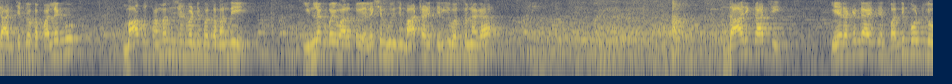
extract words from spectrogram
చా- అని చెప్పి ఒక పల్లెకు మాకు సంబంధించినటువంటి కొంతమంది ఇండ్లకు పోయి వాళ్ళతో ఎలక్షన్ గురించి మాట్లాడి తిరిగి వస్తుండగా దారి కాచి ఏ రకంగా అయితే బందిపోట్లు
